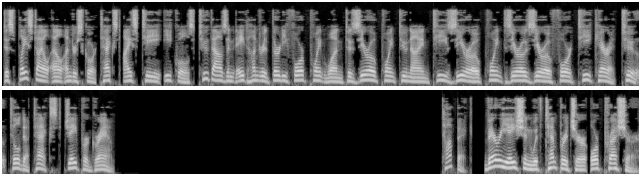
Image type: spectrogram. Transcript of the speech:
Display style L underscore text ice T equals 2834.1 to 0.29 T 0.004 T caret 2 tilde text J per gram. Topic Variation with temperature or pressure.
